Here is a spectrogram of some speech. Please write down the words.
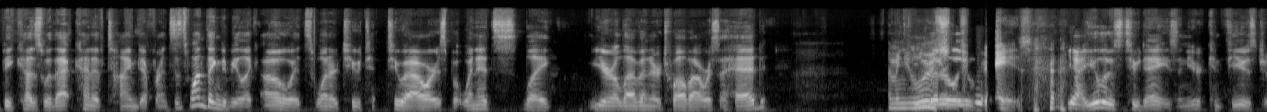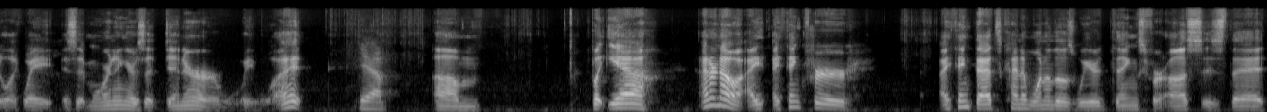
Because with that kind of time difference, it's one thing to be like, oh, it's one or two t- two hours, but when it's like you're 11 or 12 hours ahead, I mean, you You lose two days. yeah, you lose two days and you're confused. You're like, wait, is it morning or is it dinner or wait, what? yeah. um but yeah i don't know i i think for i think that's kind of one of those weird things for us is that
